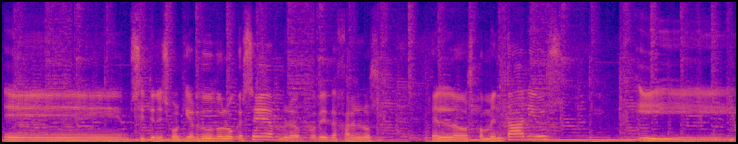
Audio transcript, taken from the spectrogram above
eh, si tenéis cualquier duda o lo que sea, me lo podéis dejar en los, en los comentarios. Y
